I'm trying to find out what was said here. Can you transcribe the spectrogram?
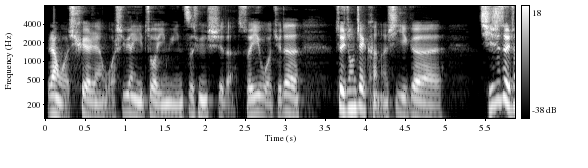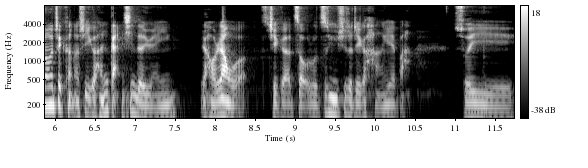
让我确认我是愿意做一名咨询师的，所以我觉得最终这可能是一个，其实最终这可能是一个很感性的原因，然后让我这个走入咨询师的这个行业吧。所以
